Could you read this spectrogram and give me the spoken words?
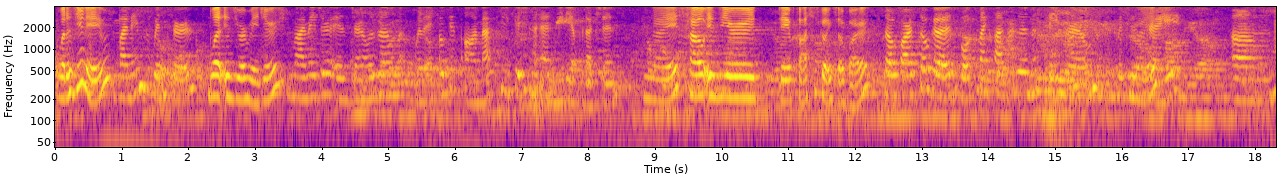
What is your name? My name's Winter. What is your major? My major is journalism with a focus on mass communication and media production. Nice. How is your day of classes going so far? So far, so good. Both of my classes are in the same room, which is Nice. great. Um,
